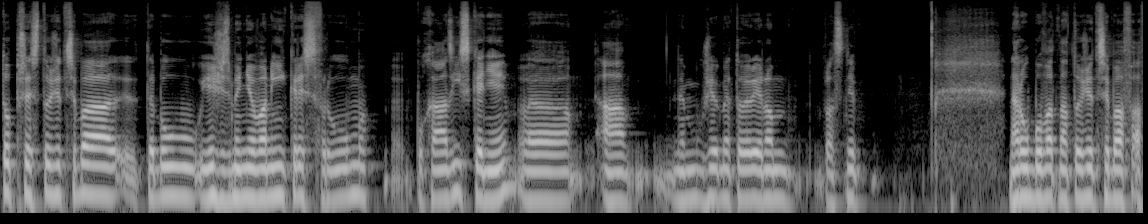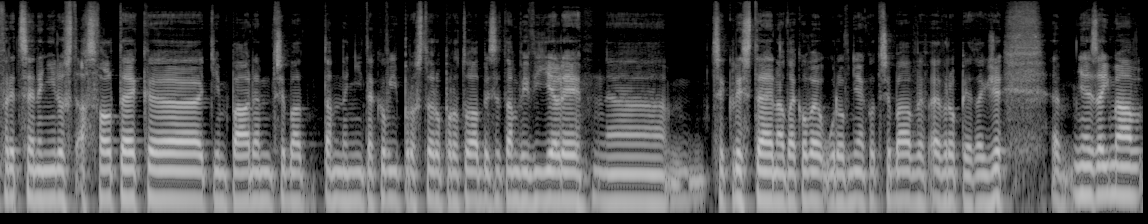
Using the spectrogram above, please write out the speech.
to přesto, že třeba tebou již zmiňovaný Chris Froome pochází z Keni eh, a nemůžeme to jenom vlastně naroubovat na to, že třeba v Africe není dost asfaltek, eh, tím pádem třeba tam není takový prostor pro to, aby se tam vyvíjeli eh, cyklisté na takové úrovni, jako třeba v Evropě. Takže eh, mě zajímá,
